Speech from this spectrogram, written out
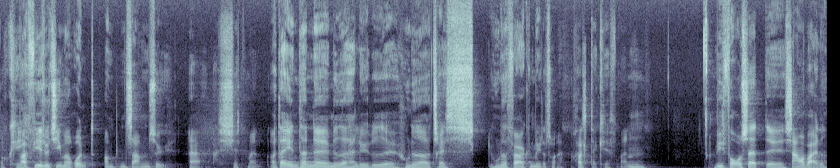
Okay. Bare 24 timer rundt om den samme sø. Ja, shit, mand. Og der endte han øh, med at have løbet øh, 160, 140 km, tror jeg. Hold da kæft, mand. Mm. Vi fortsatte øh, samarbejdet,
